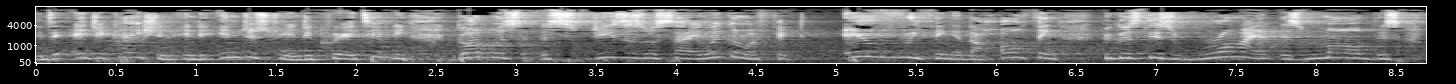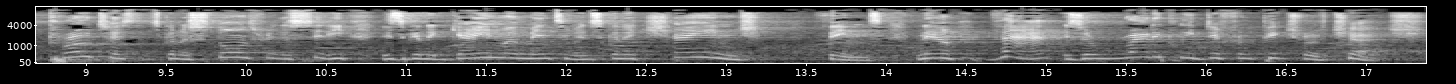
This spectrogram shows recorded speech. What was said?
into education, into industry, into creativity. God was, Jesus was saying, we're going to affect everything in the whole thing because this riot, this mob, this protest that's going to storm through the city is going to gain momentum. It's going to change things. Now, that is a radically different picture of church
